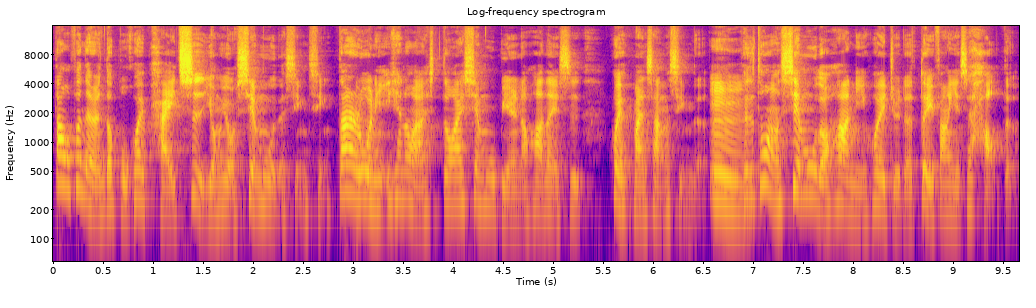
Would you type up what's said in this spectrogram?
大部分的人都不会排斥拥有羡慕的心情。当然，如果你一天到晚都爱羡慕别人的话，那也是。会蛮伤心的，嗯。可是通常羡慕的话，你会觉得对方也是好的，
